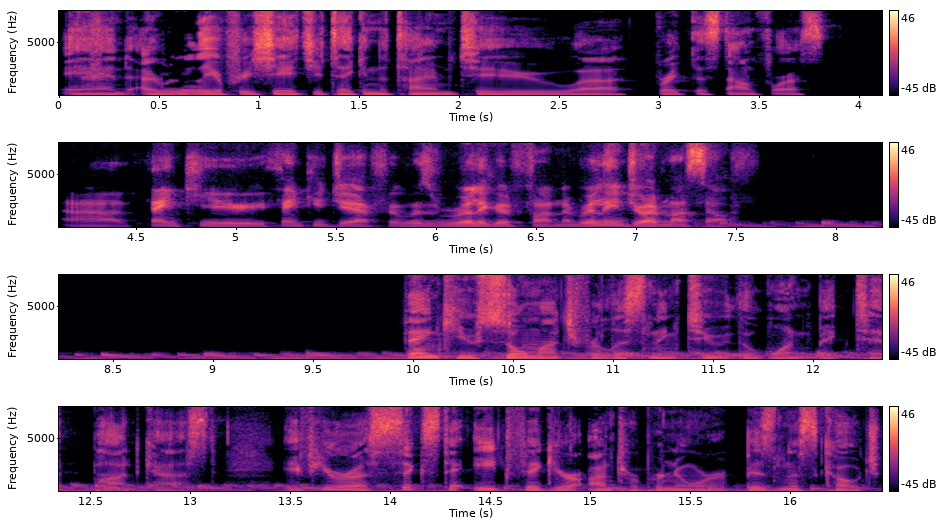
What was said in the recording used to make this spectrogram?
and I really appreciate you taking the time to uh, break this down for us. Uh, thank you. Thank you, Jeff. It was really good fun. I really enjoyed myself. Thank you so much for listening to the One Big Tip podcast. If you're a six to eight figure entrepreneur, business coach,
